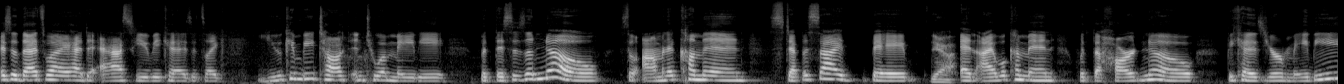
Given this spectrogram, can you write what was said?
And so that's why I had to ask you because it's like you can be talked into a maybe, but this is a no. So I'm going to come in, step aside, babe, Yeah. and I will come in with the hard no because your maybe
